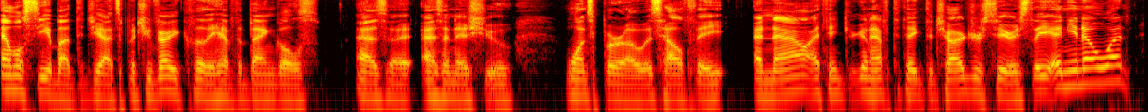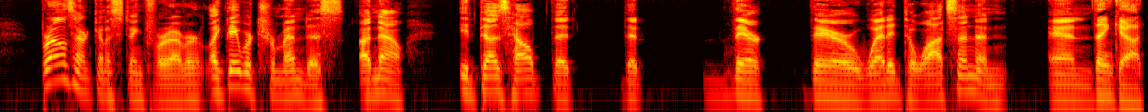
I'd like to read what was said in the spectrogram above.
and we'll see about the Jets. But you very clearly have the Bengals as a as an issue once Burrow is healthy, and now I think you're gonna have to take the Chargers seriously. And you know what? Browns aren't gonna stink forever. Like they were tremendous. Uh, now it does help that that they're they're wedded to Watson and and Thank God.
